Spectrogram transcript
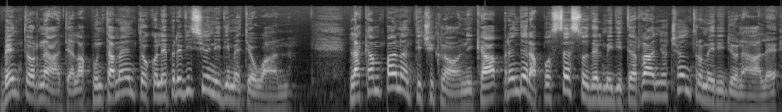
Bentornati all'appuntamento con le previsioni di Meteo One. La campana anticiclonica prenderà possesso del Mediterraneo centro-meridionale,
